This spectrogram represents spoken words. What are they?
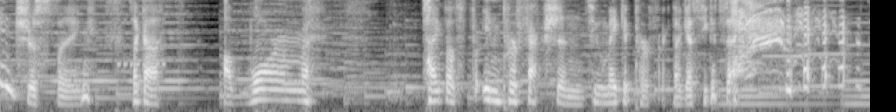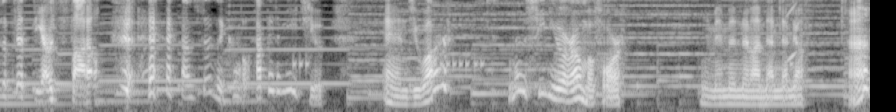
Interesting. It's like a, a warm type of imperfection to make it perfect, I guess you could say. it's a bit the art style. I'm Cyndaquil. Happy to meet you. And you are? I've never seen you around before. Mm, mm, mm, huh?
